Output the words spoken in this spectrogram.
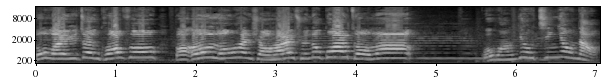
昨晚一阵狂风，把鹅笼和小孩全都刮走了。国王又惊又恼，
